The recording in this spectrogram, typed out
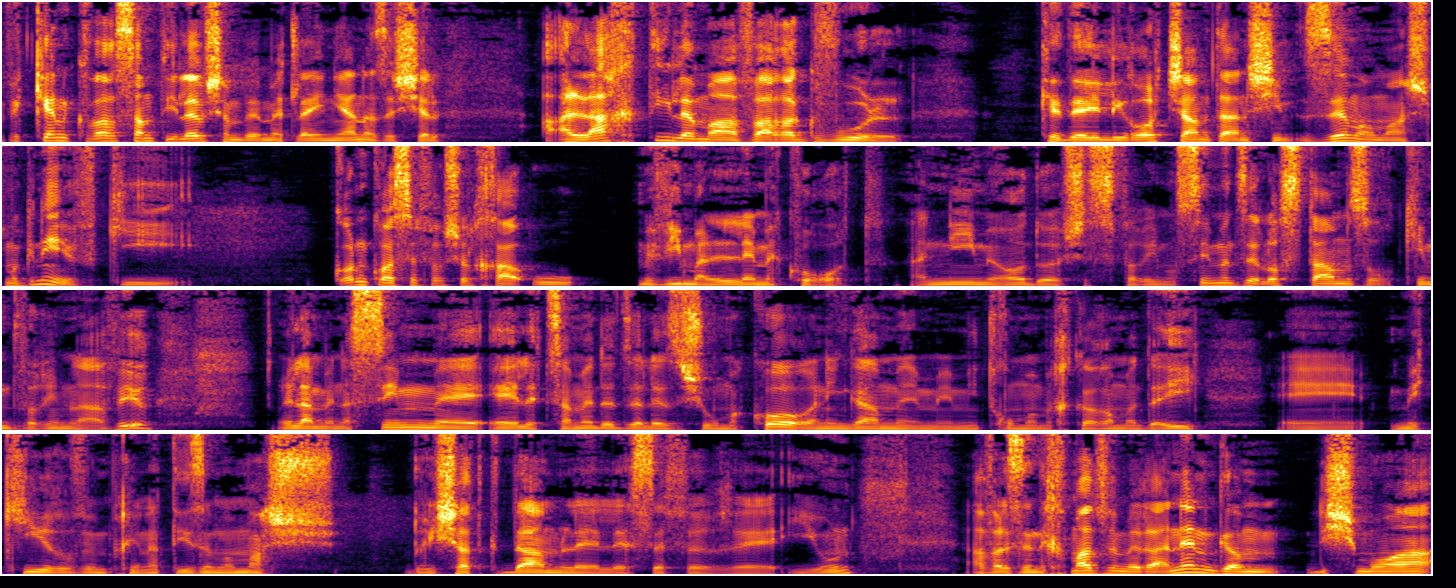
וכן, כבר שמתי לב שם באמת לעניין הזה של הלכתי למעבר הגבול כדי לראות שם את האנשים. זה ממש מגניב, כי קודם כל הספר שלך הוא מביא מלא מקורות. אני מאוד אוהב שספרים עושים את זה, לא סתם זורקים דברים לאוויר. אלא מנסים אה, אה, לצמד את זה לאיזשהו מקור, אני גם אה, מתחום המחקר המדעי אה, מכיר ומבחינתי זה ממש דרישת קדם לספר אה, עיון. אבל זה נחמד ומרענן גם לשמוע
